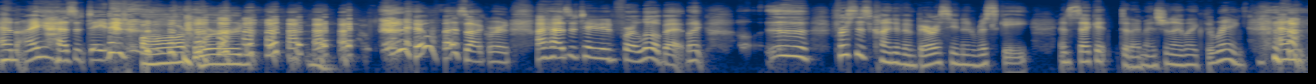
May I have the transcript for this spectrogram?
And I hesitated. Awkward. it was awkward. I hesitated for a little bit. Like, ugh. first, it's kind of embarrassing and risky. And second, did I mention I like the ring? And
